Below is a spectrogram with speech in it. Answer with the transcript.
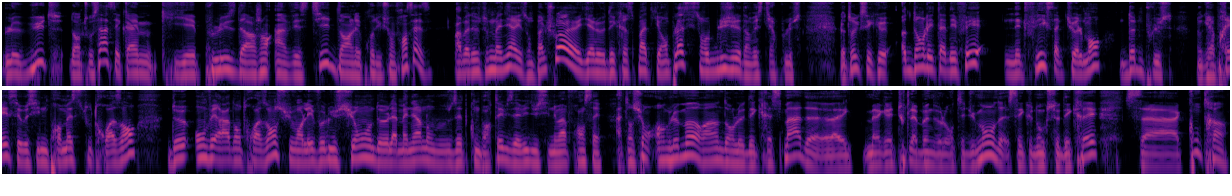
le but dans tout ça, c'est quand même qu'il y ait plus d'argent investi dans les productions françaises. Ah bah de toute manière, ils ont pas le choix. Il y a le décret SMAT qui est en place, ils sont obligés d'investir plus. Le truc, c'est que dans l'état des faits, Netflix actuellement donne plus. Donc après, c'est aussi une promesse sous trois ans de on verra dans trois ans, suivant l'évolution de la manière dont vous vous êtes comporté vis-à-vis du cinéma français. Attention, angle mort hein, dans le décret SMAD, avec, malgré toute la bonne volonté du monde, c'est que donc ce décret, ça contraint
